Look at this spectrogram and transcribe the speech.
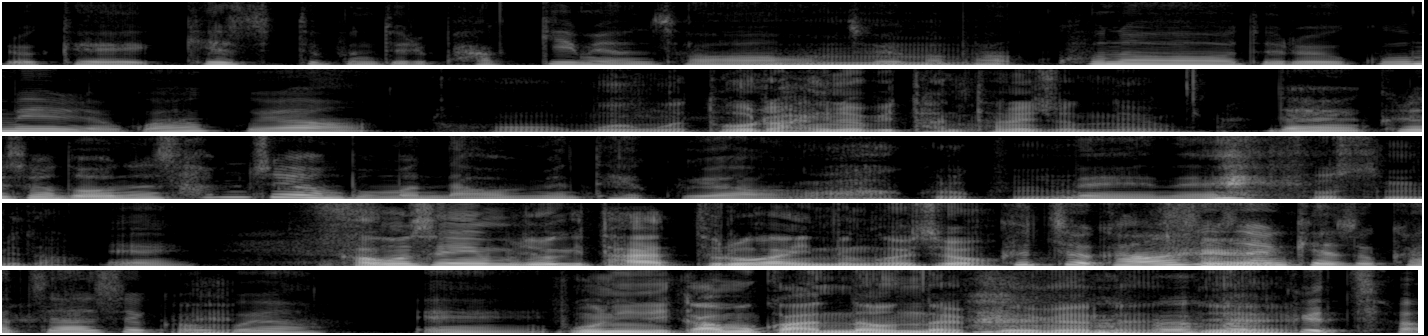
이렇게 게스트 분들이 바뀌면서 음. 저희가 바- 코너들을 꾸미려고 하고요. 어, 뭔가 더 라인업이 탄탄해졌네요. 네, 그래서 너는 3주에 한 번만 나오면 되고요. 와 그렇군요. 네, 네. 좋습니다. 예. 강원 선생님은 여기 다 들어가 있는 거죠? 그쵸. 강원 선생님 계속 같이 하실 거고요. 예. 본인이 까먹고 안 나온 날 빼면은 예. 그쵸.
